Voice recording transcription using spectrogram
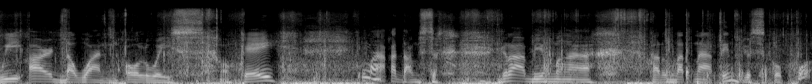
we are the one always. Okay? Yung mga ka-dumpster. Grabe yung mga harbat natin. Diyos ko po.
